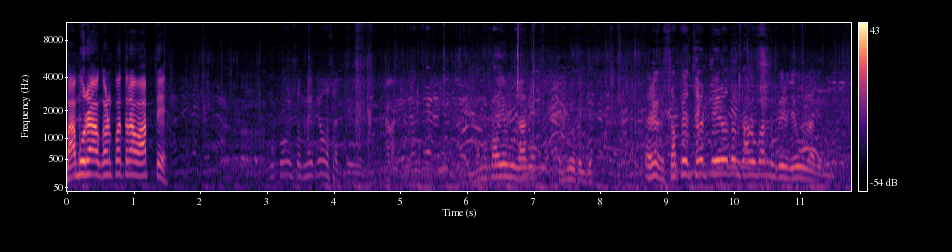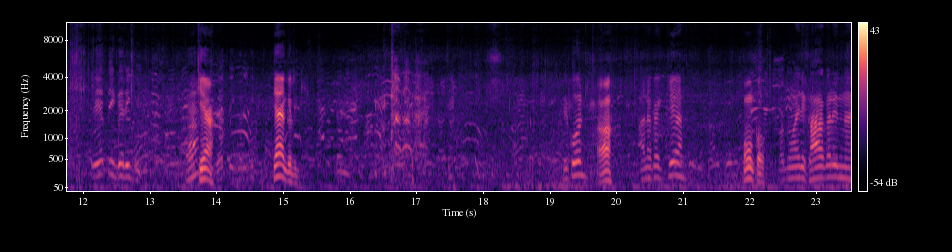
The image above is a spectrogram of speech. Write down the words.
બાબુરાવ ગણપતરાવ આપતે. હું કોણ છું? મેં કેવો શક્તિ મને કાંઈ એવું લાગે સબલું થઈ ગયું અરે સફેદ શર્ટ પહેર્યો તો ને કાળું પાટલું પહેર્યું એવું લાગે રેતી ગરી ગઈ. ક્યાં? ગરી કોણ હા. આને કંઈક કે? હું કહું? ઘા કરીને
